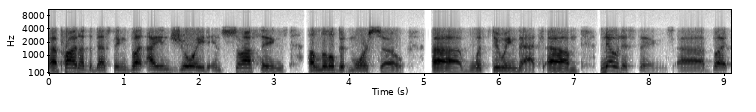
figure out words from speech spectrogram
Uh, probably not the best thing, but I enjoyed and saw things a little bit more so uh, with doing that. Um, notice things, uh, but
